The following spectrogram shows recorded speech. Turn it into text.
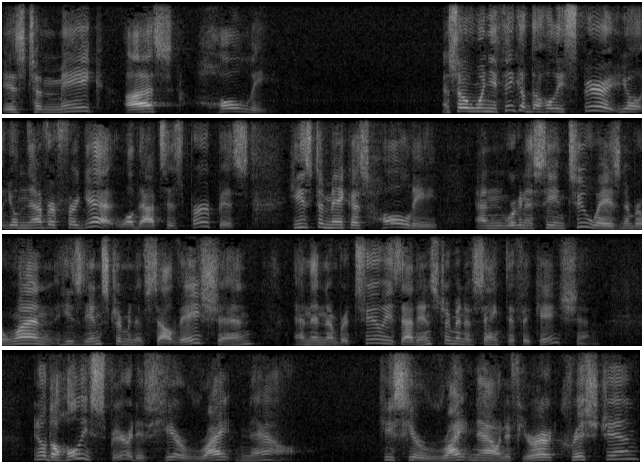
is to make us holy. And so when you think of the Holy Spirit, you'll, you'll never forget, well, that's his purpose. He's to make us holy. And we're going to see in two ways. Number one, he's the instrument of salvation. And then number two, he's that instrument of sanctification. You know, the Holy Spirit is here right now. He's here right now. And if you're a Christian,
